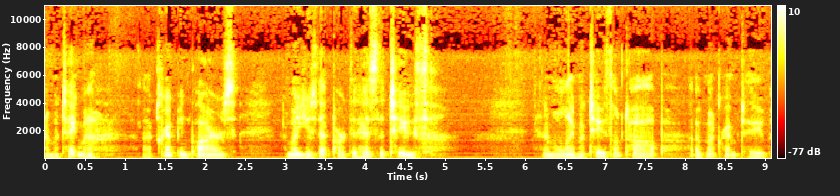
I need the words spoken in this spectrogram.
I'm going to take my uh, crimping pliers. I'm going to use that part that has the tooth. And I'm going to lay my tooth on top of my crimp tube.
